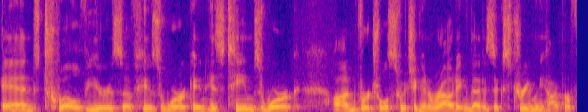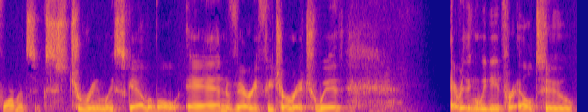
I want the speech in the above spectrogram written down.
and 12 years of his work and his team's work on virtual switching and routing that is extremely high performance, extremely scalable, and very feature rich with everything we need for L2,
